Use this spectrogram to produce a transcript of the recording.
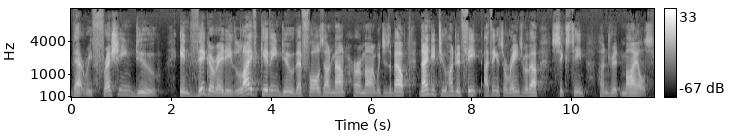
that refreshing dew, invigorating, life giving dew that falls on Mount Hermon, which is about 9,200 feet. I think it's a range of about 1,600 miles.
